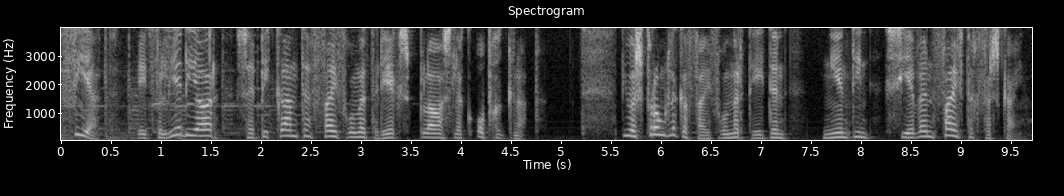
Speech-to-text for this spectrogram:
Fiat het verlede jaar sy pikante 500 reeks plaaslik opgeknap. Die oorspronklike 500 het in 1957 verskyn.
